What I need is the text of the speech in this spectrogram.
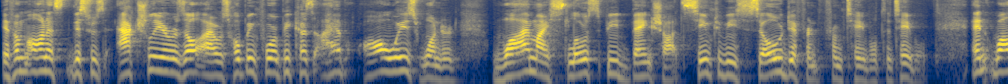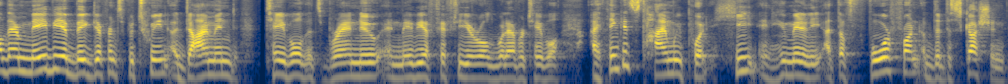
If I'm honest, this was actually a result I was hoping for because I have always wondered why my slow speed bank shots seem to be so different from table to table. And while there may be a big difference between a diamond table that's brand new and maybe a 50 year old whatever table, I think it's time we put heat and humidity at the forefront of the discussion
